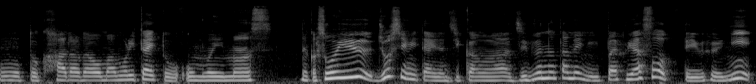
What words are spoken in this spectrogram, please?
えーと、体を守りたいと思います。なんかそういう女子みたいな時間は自分のためにいっぱい増やそうっていうふうに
